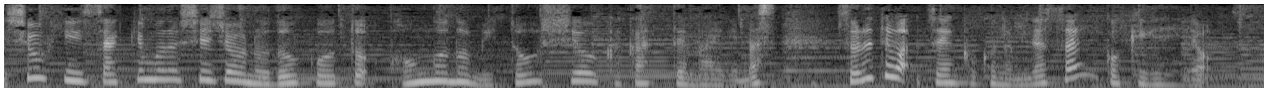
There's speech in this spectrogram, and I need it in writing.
商品先物市場の動向と今後の見通しを伺ってまいります。それでは全国の皆さんごきげんよう。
